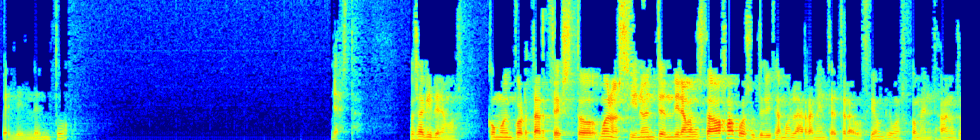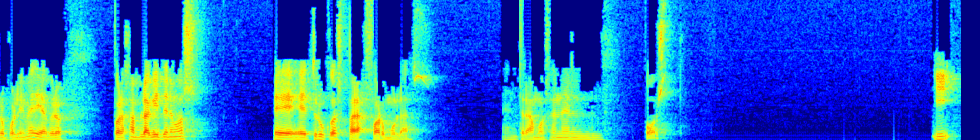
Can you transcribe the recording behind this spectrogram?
Pelín lento. Ya está. Pues aquí tenemos cómo importar texto. Bueno, si no entendiéramos esta hoja, pues utilizamos la herramienta de traducción que hemos comentado en otro polimedia, pero por ejemplo aquí tenemos eh, trucos para fórmulas. Entramos en el post y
